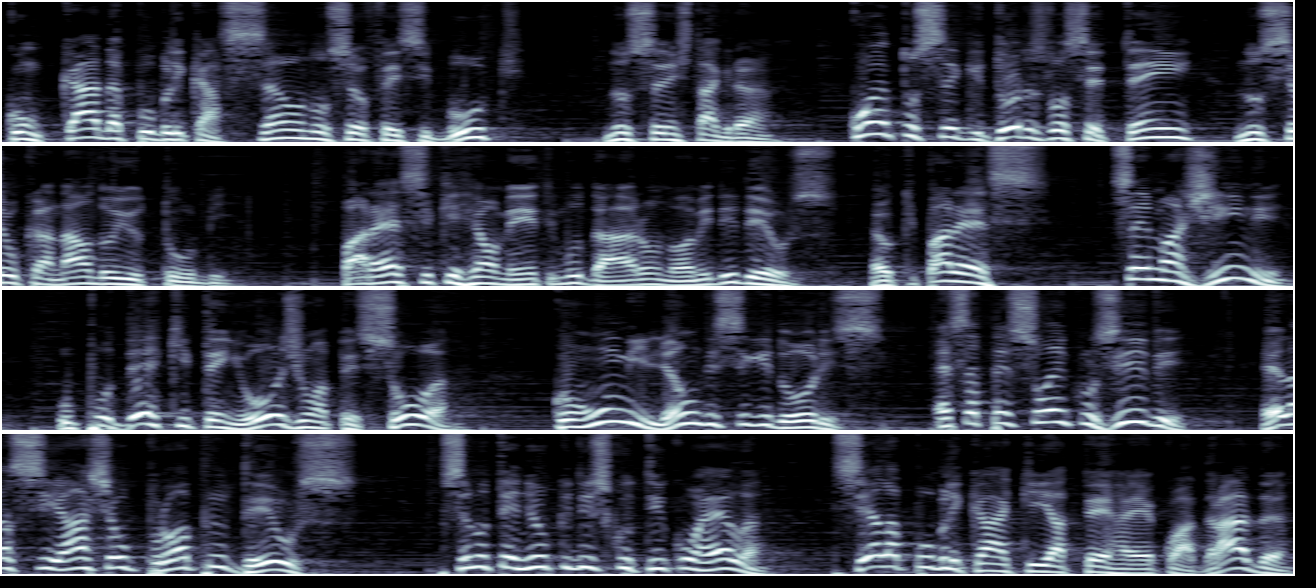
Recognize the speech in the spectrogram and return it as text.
com cada publicação no seu Facebook, no seu Instagram? Quantos seguidores você tem no seu canal no YouTube? Parece que realmente mudaram o nome de Deus. É o que parece. Você imagine o poder que tem hoje uma pessoa com um milhão de seguidores. Essa pessoa, inclusive, ela se acha o próprio Deus. Você não tem nem o que discutir com ela. Se ela publicar que a Terra é quadrada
